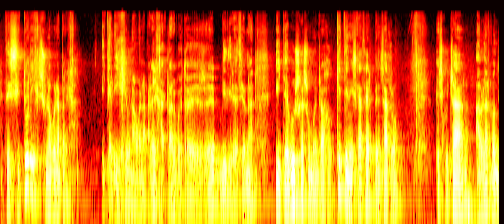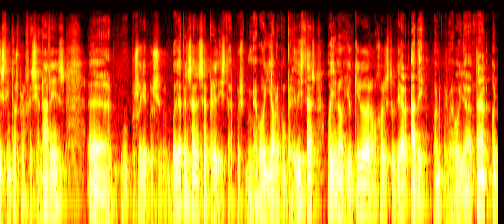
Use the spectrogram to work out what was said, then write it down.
Entonces, si tú eliges una buena pareja, y te elige una buena pareja, claro, porque esto es eh, bidireccional, y te buscas un buen trabajo, ¿qué tienes que hacer? Pensarlo, escuchar, hablar con distintos profesionales. eh, pues oye, pues voy a pensar en ser periodista, pues me voy y hablo con periodistas. Oye, no, yo quiero a lo mejor estudiar AD. Bueno, pues me voy a tal. Oye,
